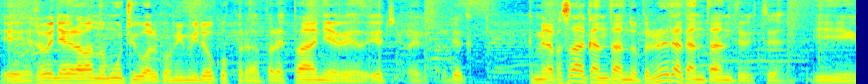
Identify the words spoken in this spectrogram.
Eh, yo venía grabando mucho igual con Mimi Locos para, para España. había- había había- que me la pasaba cantando, pero no era cantante, ¿viste? Y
